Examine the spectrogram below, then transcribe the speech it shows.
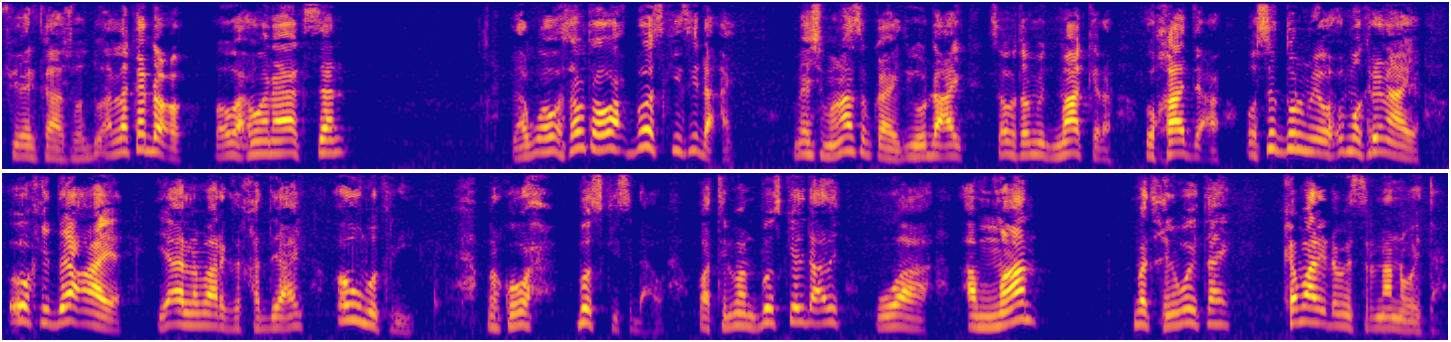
ficilkaasu. Hadduu alla ka dhaco waa wax wanaagsan. Sababto waa wax booskiisii dhacay. Meesha munaasabka ahayd yuu dhacay. Sababto mid maakira oo khaadica oo si dulmiya wax u makrinaya oo khidaacaya yaa alla maaragtay khadeecay oo u makriyey. Marka wax booskiisi dhaca waa tilmaan booskeedi dhacday waa ammaan. Madxina way tahay kamaali dhamaystirnaanna way tahay.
